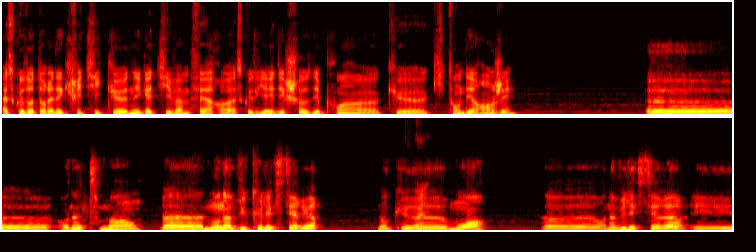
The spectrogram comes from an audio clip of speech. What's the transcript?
Est-ce que toi, tu aurais des critiques euh, négatives à me faire? Est-ce qu'il y a des choses, des points que, qui t'ont dérangé? Honnêtement, ben, nous, on a vu que l'extérieur. Donc, moi, on a vu l'extérieur et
